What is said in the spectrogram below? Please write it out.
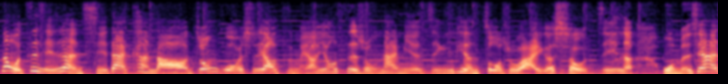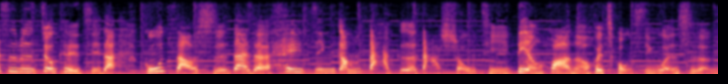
那我自己是很期待看到啊，中国是要怎么样用四十五纳米的晶片做出来一个手机呢？我们现在是不是就可以期待古早时代的黑金刚大哥大手提电话呢，会重新问世了呢？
